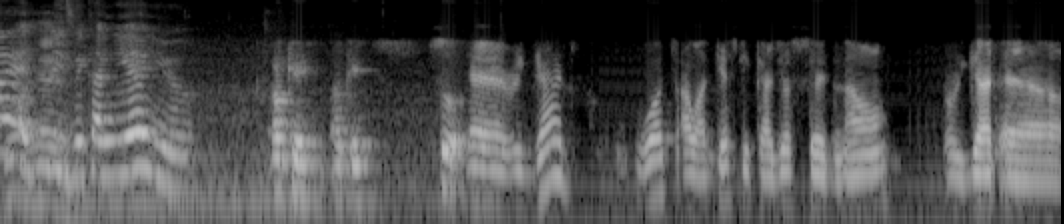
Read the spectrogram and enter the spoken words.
Ahead, please. We can hear you. Okay, okay. So, uh, regard what our guest speaker just said now, regard uh,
